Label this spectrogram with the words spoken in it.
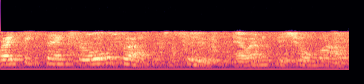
great big thanks for all the farmers too, our unofficial mark.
